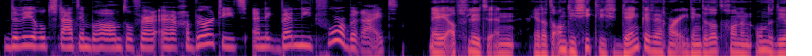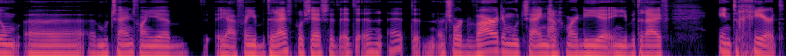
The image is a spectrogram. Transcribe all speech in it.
de wereld staat in brand of er, er gebeurt iets en ik ben niet voorbereid. Nee, absoluut. En ja, dat anticyclische denken, zeg maar, ik denk dat dat gewoon een onderdeel uh, moet zijn van je, ja, van je bedrijfsproces. Het, het, het, een soort waarde moet zijn, zeg maar, die je in je bedrijf integreert.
